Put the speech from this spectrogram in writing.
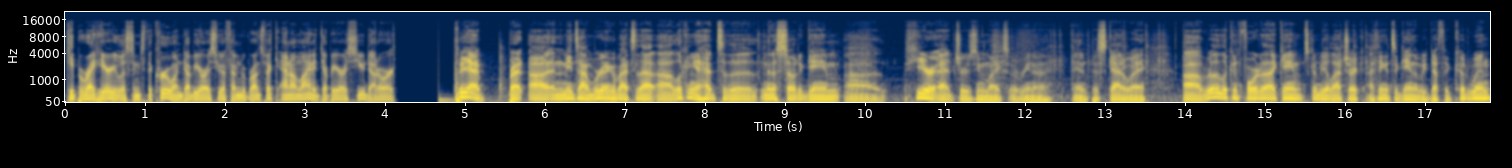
Keep it right here. You're listening to The Crew on WRSU FM New Brunswick and online at WRSU.org. but yeah, Brett. Uh, in the meantime, we're gonna go back to that. Uh, looking ahead to the Minnesota game uh, here at Jersey Mike's Arena in Piscataway. Uh, really looking forward to that game. It's gonna be electric. I think it's a game that we definitely could win.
